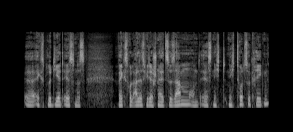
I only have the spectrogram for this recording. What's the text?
äh, explodiert ist und es wächst wohl alles wieder schnell zusammen und er ist nicht, nicht tot zu kriegen.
